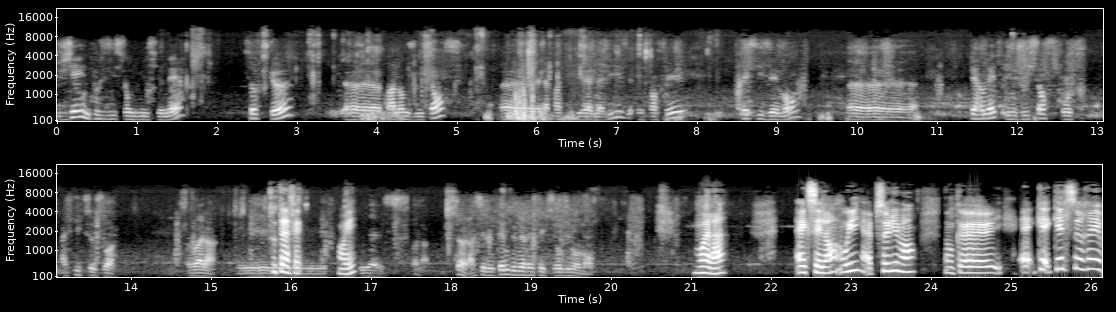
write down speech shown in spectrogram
j'ai une position de missionnaire, sauf que, euh, parlant de jouissance, la pratique de l'analyse est censée précisément permettre une jouissance autre à qui que ce soit. Voilà. Et- Tout à fait. Oui. et, voilà, voilà c'est le thème de mes réflexions du moment. Voilà. Excellent, oui, absolument. Donc, euh, eh, que- quelle serait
